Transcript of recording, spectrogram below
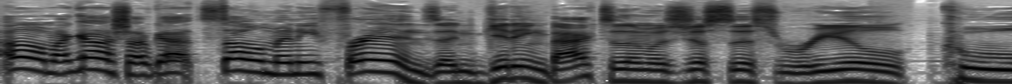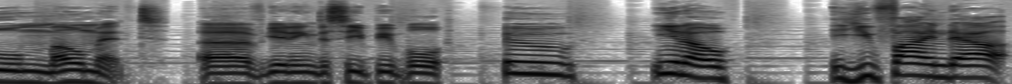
oh my gosh, I've got so many friends, and getting back to them was just this real cool moment of getting to see people who, you know, you find out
